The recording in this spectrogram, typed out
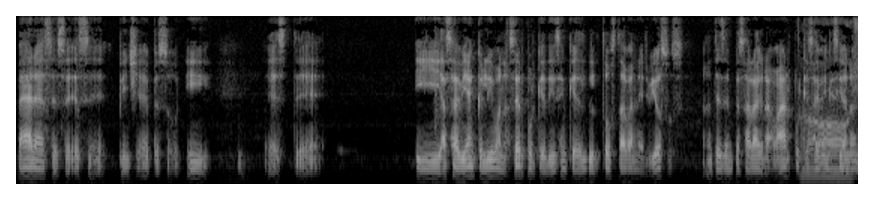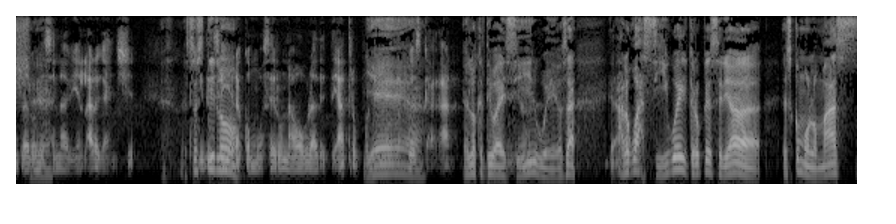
badass ese, ese pinche episode. Y, este, y ya sabían que lo iban a hacer porque dicen que todos estaban nerviosos antes de empezar a grabar porque sabían que se iban a entrar una escena bien larga and shit. Eso estilo... Era como hacer una obra de teatro porque no la puedes cagar. Es lo que te iba a decir, güey. O sea, algo así, güey, creo que sería... Es como lo más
